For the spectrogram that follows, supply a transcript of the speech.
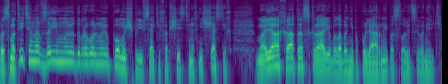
Посмотрите на взаимную добровольную помощь при всяких общественных несчастьях. Моя хата с краю была бы непопулярной пословицей в Америке.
